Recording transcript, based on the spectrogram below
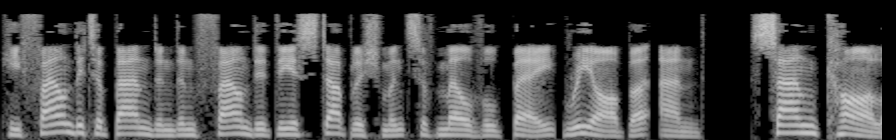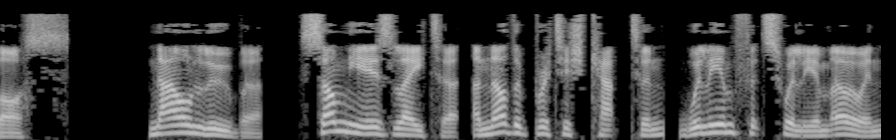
He found it abandoned and founded the establishments of Melville Bay Riaba and San Carlos, now Luba. Some years later, another British captain, William Fitzwilliam Owen,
